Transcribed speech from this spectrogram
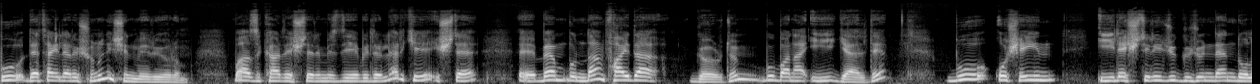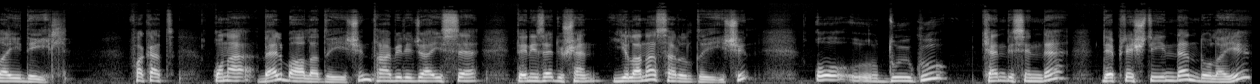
Bu detayları şunun için veriyorum. Bazı kardeşlerimiz diyebilirler ki işte e, ben bundan fayda gördüm. Bu bana iyi geldi. Bu o şeyin iyileştirici gücünden dolayı değil. Fakat ona bel bağladığı için tabiri caizse denize düşen yılana sarıldığı için o e, duygu kendisinde depreştiğinden dolayı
